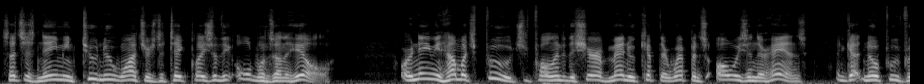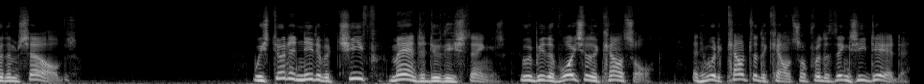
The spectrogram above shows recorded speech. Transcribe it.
such as naming two new watchers to take place of the old ones on the hill, or naming how much food should fall into the share of men who kept their weapons always in their hands and got no food for themselves. We stood in need of a chief man to do these things, who would be the voice of the council, and who would account to the council for the things he did.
